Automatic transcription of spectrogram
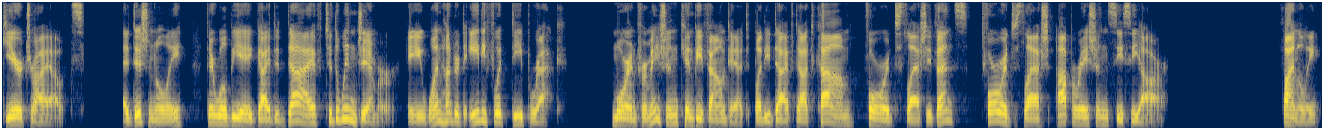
gear tryouts. Additionally, there will be a guided dive to the Windjammer, a 180 foot deep wreck. More information can be found at buddydive.com forward slash events forward slash operation CCR. Finally,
